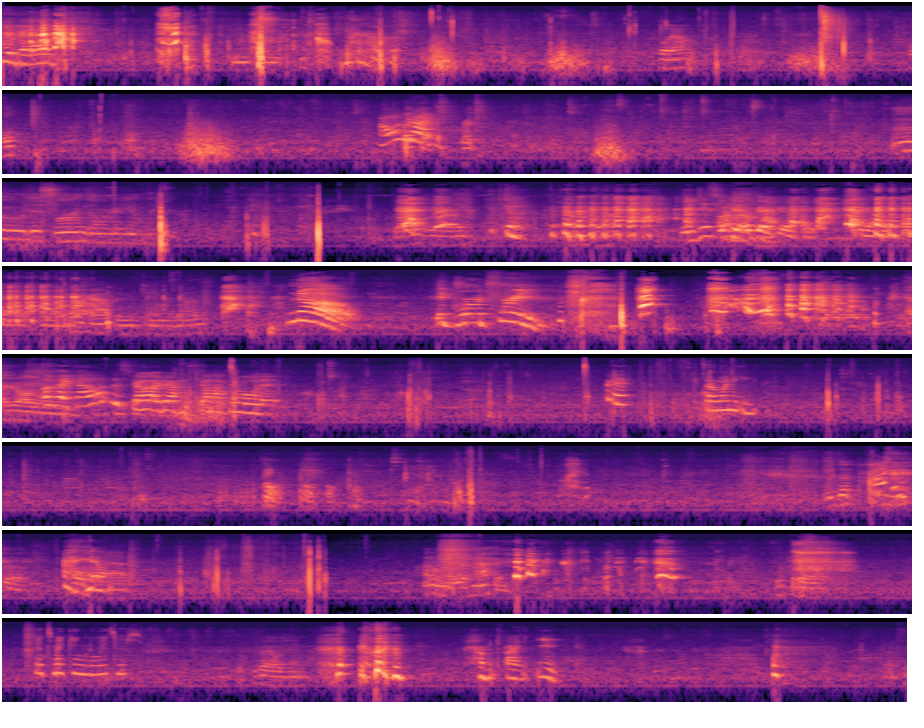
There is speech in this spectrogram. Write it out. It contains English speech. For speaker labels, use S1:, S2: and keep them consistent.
S1: on your bed. Pull down. Pull.
S2: Oh
S1: Right
S2: yeah.
S1: there. Right. Oh, this line's already on there.
S3: Really? You're
S1: Okay, okay, okay, okay. I got it, I got it, I got it.
S3: What happened, camera done?
S1: No! It grew a tree!
S3: Have it all
S2: Okay, can I let this go? I do I still have to hold it. Okay. 'Cause I want to eat.
S1: Oh, oh, oh. What's the, what's the, uh,
S2: I don't.
S3: Oh, that.
S1: I don't know what happened. Look at the
S4: It's making noises.
S1: veil again.
S2: I'm trying to eat.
